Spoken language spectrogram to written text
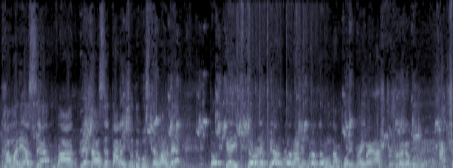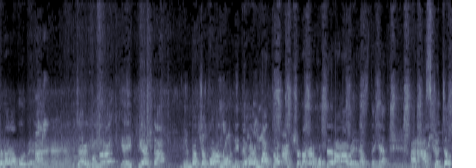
খামারি আছে বা ক্রেতা আছে তারাই শুধু বুঝতে পারবে। তো এই ধরনের পেয়ারগুলো রানিংগুলো কেমন দাম পড়ে ভাই? ভাই আটশোশো টাকা পড়বে। আটশো টাকা পড়বে না? হ্যাঁ, হ্যাঁ, হ্যাঁ। যাই বন্ধুরা এই পেয়ারটা ডিম বাচ্চা করানো, নিতে পারে মাত্র আটশো টাকার মধ্যে রানা ভাইয়ের কাছ থেকে। আর আজকে যত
